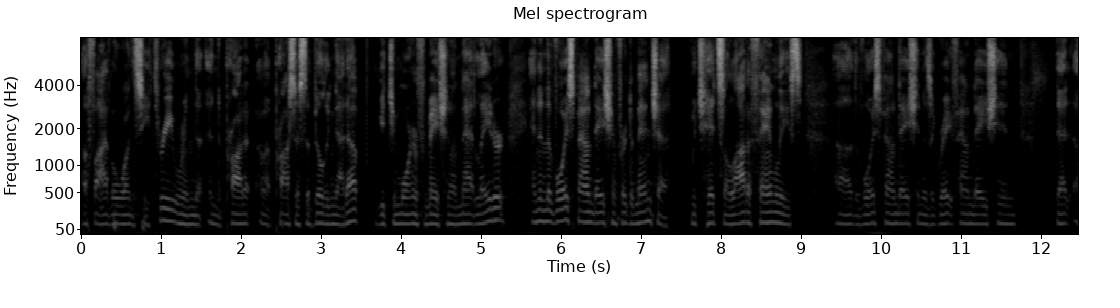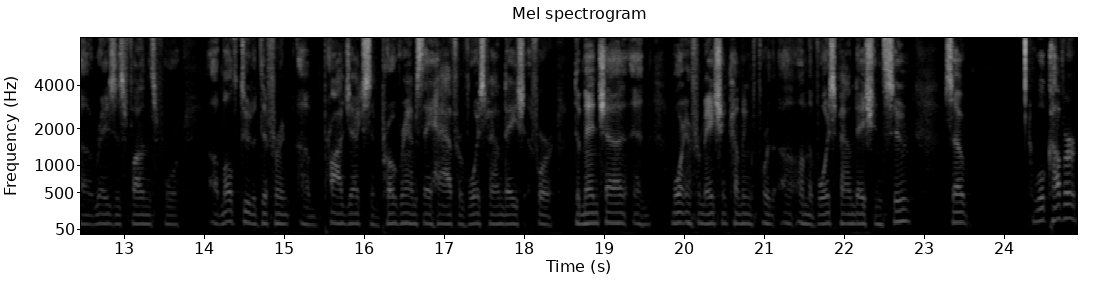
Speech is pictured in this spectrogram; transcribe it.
a 501c3. We're in the in the product, uh, process of building that up. We'll get you more information on that later. And then the Voice Foundation for Dementia, which hits a lot of families. Uh, the Voice Foundation is a great foundation that uh, raises funds for a multitude of different um, projects and programs they have for Voice Foundation for dementia, and more information coming for the, uh, on the Voice Foundation soon. So we'll cover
